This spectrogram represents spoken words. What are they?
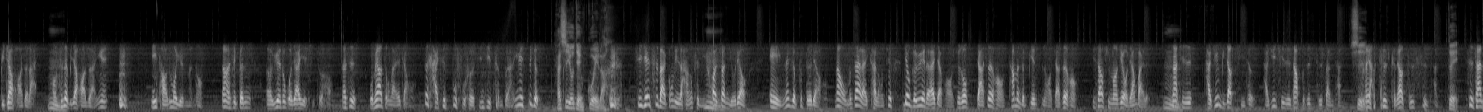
比较划得来，哦，真的比较划得来，因为 你跑那么远门哦。当然是跟呃越多国家演习最好，但是我们要总来讲哦，这还是不符合经济成本啊，因为这个还是有点贵啦。七千四百公里的航程，你换算油料，哎、嗯欸，那个不得了。那我们再来看哦，就六个月的来讲哦，就是说假设哈他们的编制哈，假设哈一艘巡防舰有两百人，嗯，那其实海军比较奇特，海军其实它不是吃三餐，是它要吃可能要吃四餐，对，四餐，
